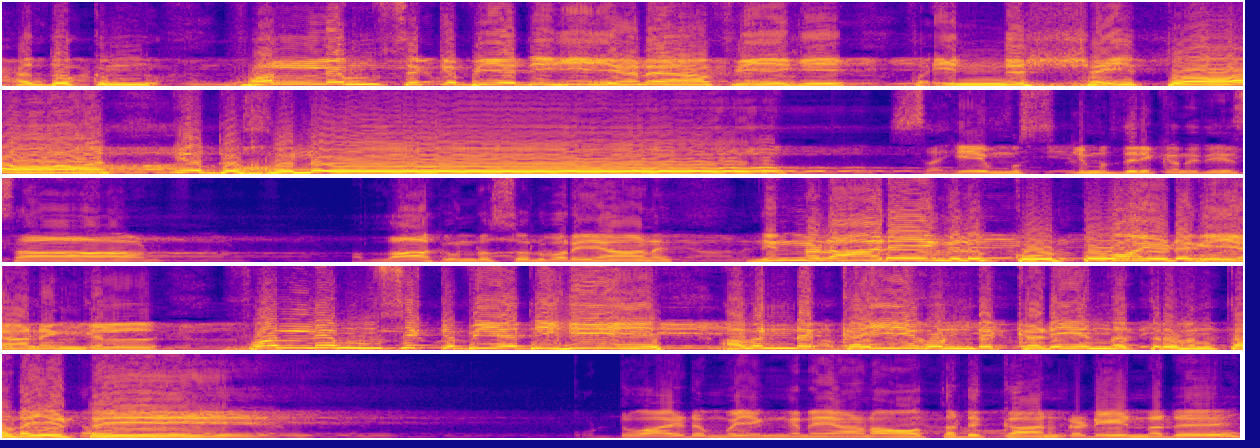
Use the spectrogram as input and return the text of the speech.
അഹദുക്കും ഫല്യംസിക് ബിയദിഹി അലാ ഫീഹി ഫഇന്ന ശൈത്താൻ യദ്ഖുലു. സഹീഹ് മുസ്ലിം ഉദ്ധരിക്കുന്ന ഹദീസാണ്. അള്ളാഹു റസൂൽ പറയാണ് നിങ്ങൾ ആരെങ്കിലും കോട്ടുവായിടുകയാണെങ്കിൽ അവന്റെ കൈ കൊണ്ട് കഴിയുന്നത്രവൻ തടയട്ടെ. കൊട്ടുവായിടുമ്പോ എങ്ങനെയാണോ തടുക്കാൻ കഴിയുന്നത്?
